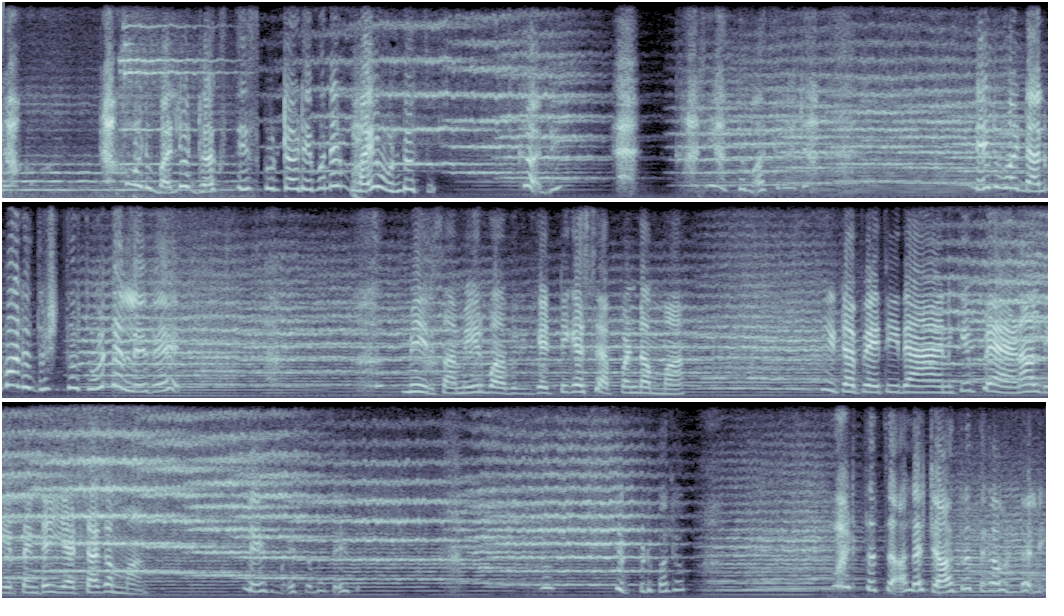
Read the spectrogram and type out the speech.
నాకు నాకు వాడు మళ్ళీ డ్రగ్స్ తీసుకుంటాడేమోనని భయం ఉండొచ్చు. కానీ కానీ అంత మాత్రాన నేను వాడిని అనుమాన దృష్టితో చూడడం లేదే. మీరు సమీర్ బాబుకి గట్టిగా చెప్పండి అమ్మా ఇట ప్రతి దానికి ప్రాణాలు తీర్తంటే ఎట్టాగమ్మా? లేదు మైసమ్మ లేదు. ఇప్పుడు మనం వాడితో చాలా జాగ్రత్తగా ఉండాలి.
